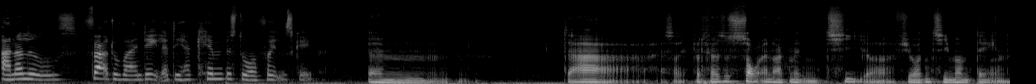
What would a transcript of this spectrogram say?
anderledes, før du var en del af det her kæmpe store fællesskab? Øhm, der, altså for det første så sov jeg nok mellem 10 og 14 timer om dagen.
